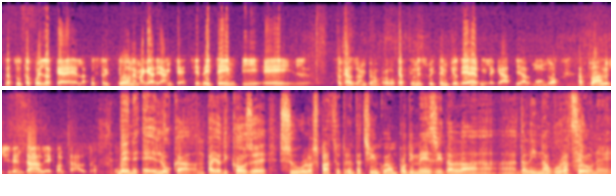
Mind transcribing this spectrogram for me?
da tutto quello che è la costrizione magari anche dei tempi e il, questo caso anche una provocazione sui tempi odierni legati al mondo attuale, occidentale e quant'altro. Bene, eh, Luca, un paio di cose sullo Spazio 35, a un po' di mesi dalla, dall'inaugurazione.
